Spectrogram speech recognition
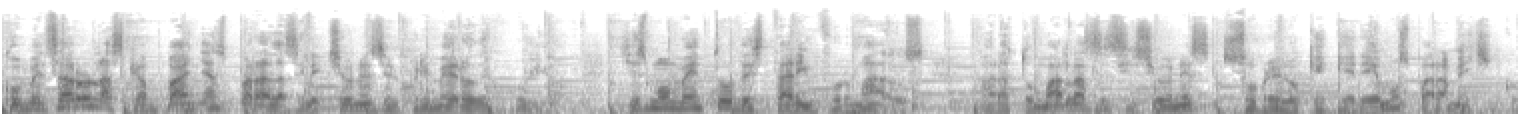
Comenzaron las campañas para las elecciones del primero de julio y es momento de estar informados para tomar las decisiones sobre lo que queremos para México.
